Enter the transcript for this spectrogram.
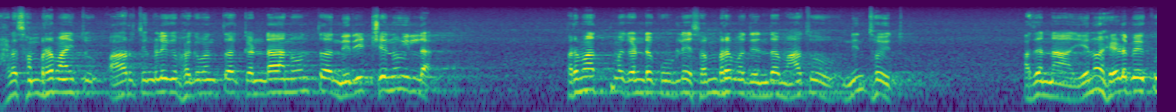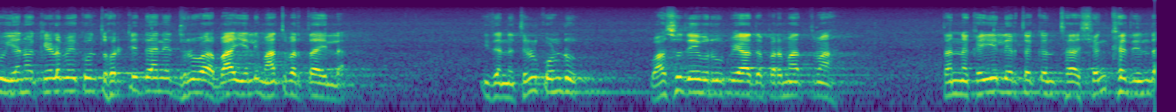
ಬಹಳ ಸಂಭ್ರಮ ಆಯಿತು. ಆರು ತಿಂಗಳಿಗೆ ಭಗವಂತ ಕಂಡ ಅನ್ನುವಂಥ ನಿರೀಕ್ಷೆನೂ ಇಲ್ಲ. ಪರಮಾತ್ಮ ಗಂಡ ಕೂಡಲೇ ಸಂಭ್ರಮದಿಂದ ಮಾತು ನಿಂತೋಯಿತು. ಅದನ್ನು ಏನೋ ಹೇಳಬೇಕು, ಏನೋ ಕೇಳಬೇಕು ಅಂತ ಹೊರಟಿದ್ದಾನೆ ಧ್ರುವ, ಬಾಯಿಯಲ್ಲಿ ಮಾತು ಬರ್ತಾ ಇಲ್ಲ. ಇದನ್ನು ತಿಳ್ಕೊಂಡು ವಾಸುದೇವ ರೂಪಿಯಾದ ಪರಮಾತ್ಮ ತನ್ನ ಕೈಯಲ್ಲಿರ್ತಕ್ಕಂಥ ಶಂಖದಿಂದ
